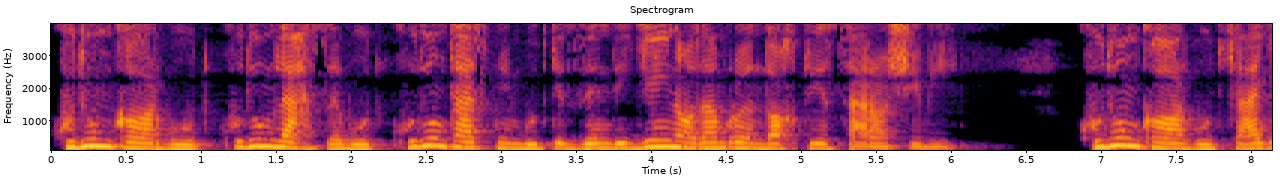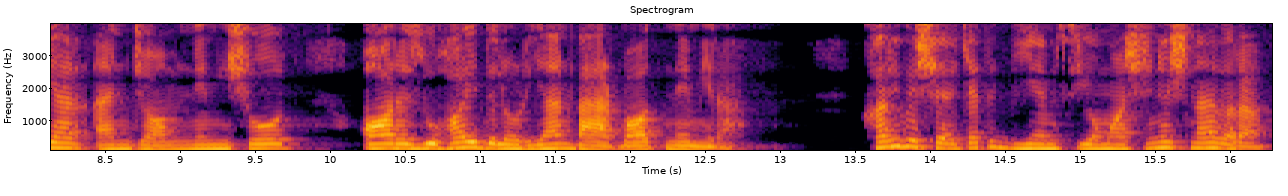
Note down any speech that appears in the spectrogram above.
کدوم کار بود؟ کدوم لحظه بود؟ کدوم تصمیم بود که زندگی این آدم رو انداخت توی سراشیبی؟ کدوم کار بود که اگر انجام نمی‌شد آرزوهای دلوریان برباد نمی‌رفت؟ کاری به شرکت DMC و ماشینش ندارم.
